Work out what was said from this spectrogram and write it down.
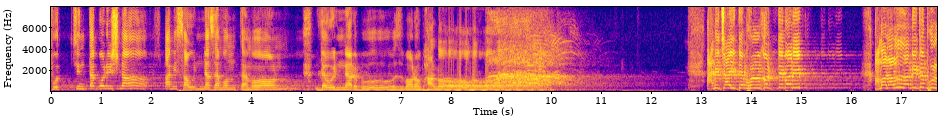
ফুত, চিন্তা করিস না, আমি সাউন্যা যেমন তেমন দেউন্যার বুঝ বড় ভালো। আমি চাইতে ভুল আমার আল্লাহ দিতে ভুল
